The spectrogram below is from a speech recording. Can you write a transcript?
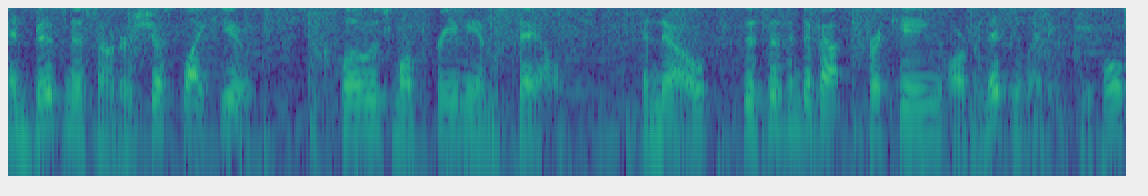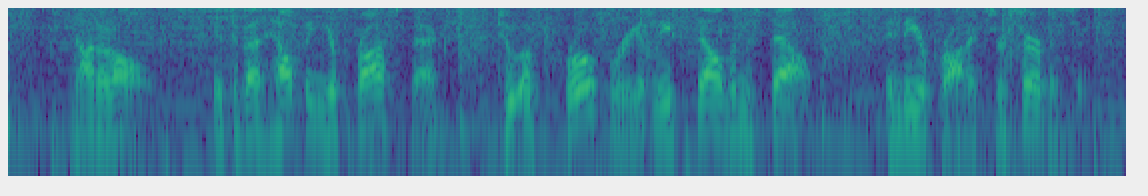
and business owners just like you to close more premium sales. And no, this isn't about tricking or manipulating people, not at all. It's about helping your prospects to appropriately sell themselves into your products or services.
